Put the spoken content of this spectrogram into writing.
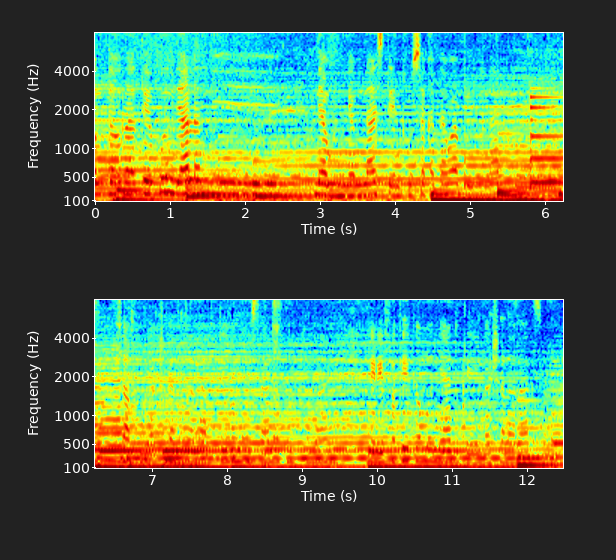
tamin'ny tao raha teo koa ny ala ny ny ambony aminazy dia nirosaka tao aby ny alany. Samby niatrika ny tanavy teo ny zanako ny tomany dia rehefa akeka moa ny ady dia lasanaratsy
